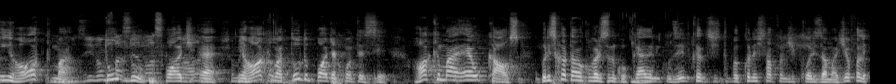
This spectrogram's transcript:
em Rockman, tudo pode. É, em Rockman, tudo pode acontecer. Rockman é o caos. Por isso que eu tava conversando com o Keller, inclusive, que a gente tava- quando a gente tava falando de cores da magia, eu falei,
